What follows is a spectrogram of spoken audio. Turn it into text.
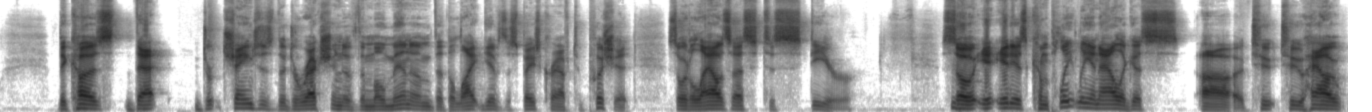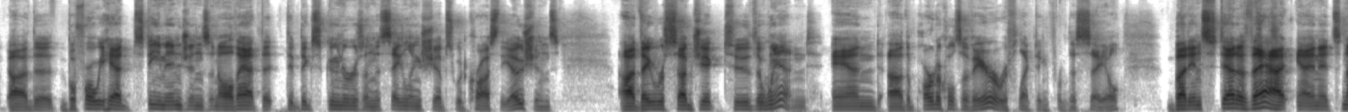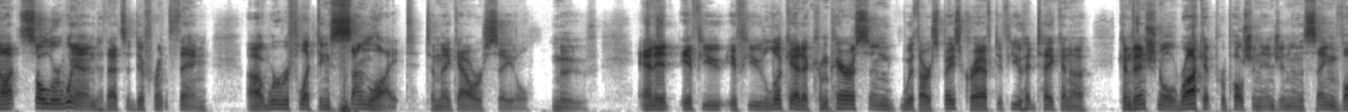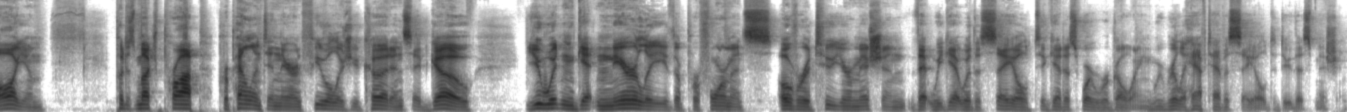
because that d- changes the direction of the momentum that the light gives the spacecraft to push it. So it allows us to steer. So hmm. it, it is completely analogous uh, to to how uh, the before we had steam engines and all that, that the big schooners and the sailing ships would cross the oceans. Uh, they were subject to the wind and uh, the particles of air reflecting from the sail. But instead of that, and it's not solar wind, that's a different thing. Uh, we're reflecting sunlight to make our sail move. And it, if you if you look at a comparison with our spacecraft, if you had taken a conventional rocket propulsion engine in the same volume, put as much prop propellant in there and fuel as you could, and said go, you wouldn't get nearly the performance over a two-year mission that we get with a sail to get us where we're going. We really have to have a sail to do this mission.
